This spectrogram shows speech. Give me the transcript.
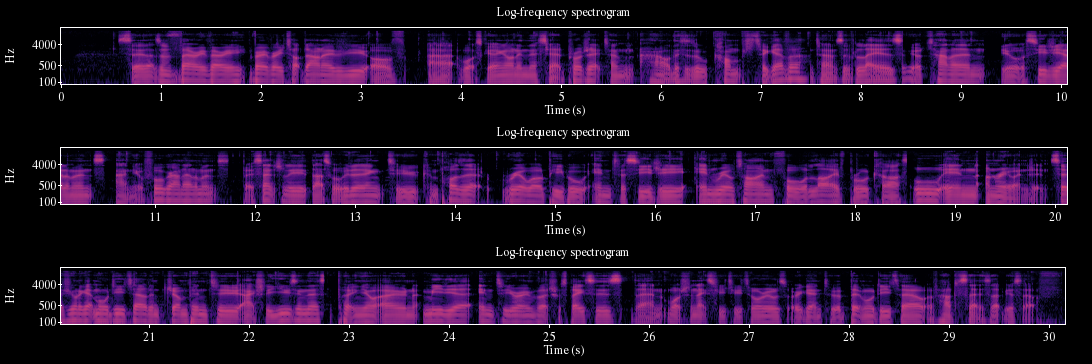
So that's a very, very, very, very top-down overview of uh, what's going on in this shared project and how this is all comped together in terms of layers, your talent, your CG elements, and your foreground elements. But essentially, that's what we're doing to composite real world people into CG in real time for live broadcast, all in Unreal Engine. So if you want to get more detailed and jump into actually using this, putting your own media into your own virtual spaces, then watch the next few tutorials or go into a bit more detail of how to set this up yourself.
